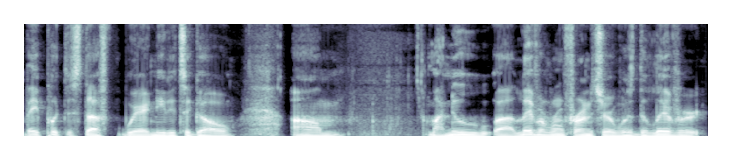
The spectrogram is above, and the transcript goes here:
They put the stuff where it needed to go. Um my new uh, living room furniture was delivered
